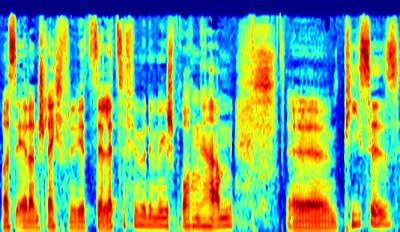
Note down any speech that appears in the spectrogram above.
was er dann schlecht findet. Jetzt der letzte Film, über den wir gesprochen haben, äh, Pieces äh,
